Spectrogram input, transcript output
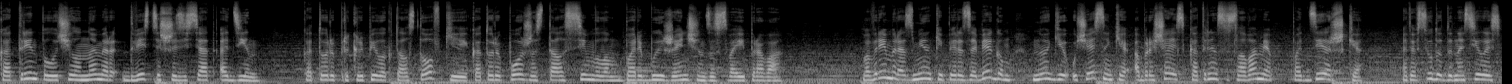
Катрин получила номер 261, который прикрепила к толстовке и который позже стал символом борьбы женщин за свои права. Во время разминки перед забегом многие участники обращались к Катрин со словами поддержки. Отовсюду доносилось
